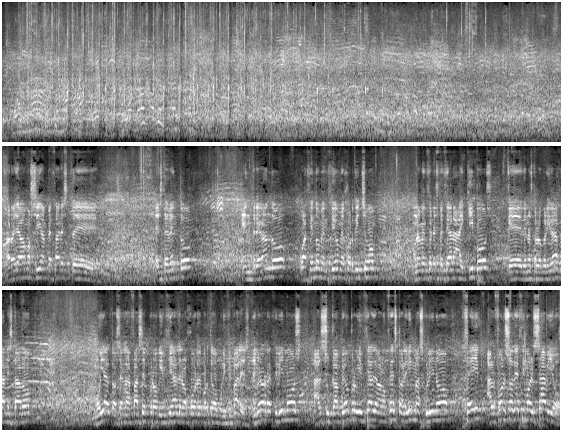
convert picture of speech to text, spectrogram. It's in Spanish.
Ahora ya vamos a empezar este, este evento entregando o haciendo mención, mejor dicho, una mención especial a equipos que de nuestra localidad han estado muy altos en la fase provincial de los Juegos Deportivos Municipales. Primero recibimos al subcampeón provincial de baloncesto alevín masculino, Feib Alfonso X el Sabio.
